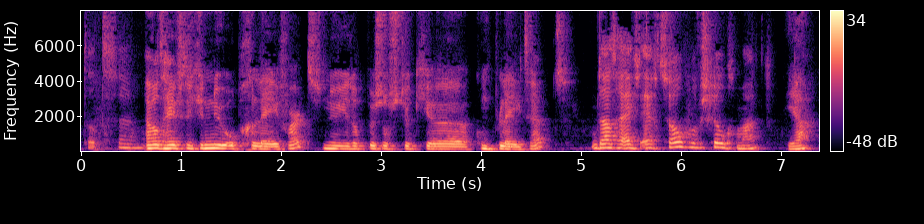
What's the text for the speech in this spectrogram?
Dat, eh, En wat heeft het je nu opgeleverd, nu je dat puzzelstukje compleet hebt? dat heeft echt zoveel verschil gemaakt. Ja.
